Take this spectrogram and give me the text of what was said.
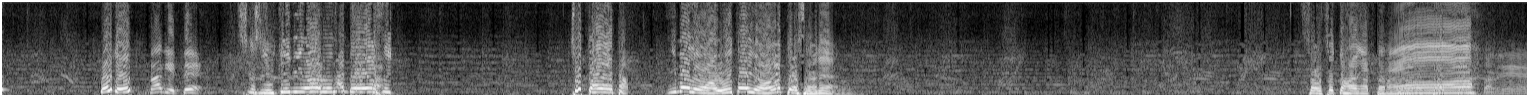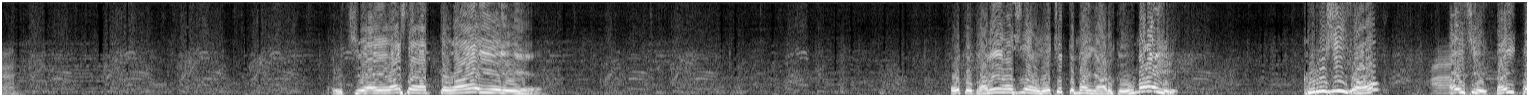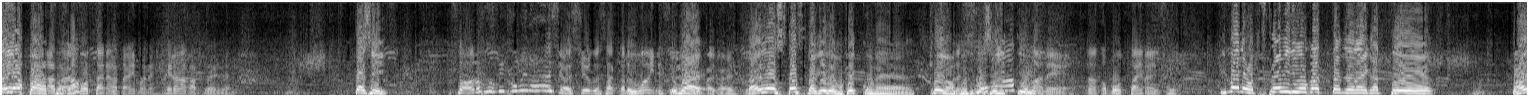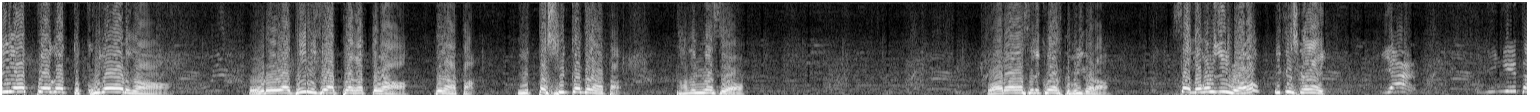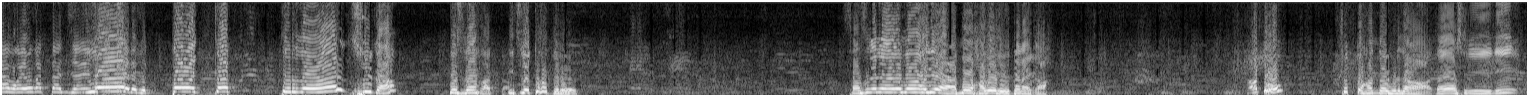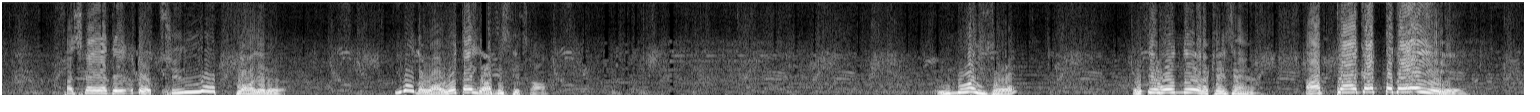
おっと投げてしかし受け身があるんで安いちょっと早かった。今のは上タイが上がってましたよね、そうちょっと早かったな。勝ったね打ち合いは下がったが有利。おっと画面端なのでちょっと前に歩く。うまい。苦しいぞ。ああいち大大アッパーだったかもったいなかったね。今ね減らなかったねだし。そうあの踏み込みの話はシュウ君さっきからうまいんですよ。うまい。大足立つだけでも結構ね剣は難しいってその後いうがね。なんかもったいないんですよ。今のはつかみでよかったんじゃないかっていう。大アッパーカットこだわるな。俺は出るぜアッパーカットが出なかった。言った瞬間出なかった。頼みますよ。笑わせに来なくてもいいから。さあ残り10秒行くしかないいいや逃げた方が良かったんじゃないやかーだから勝ってるのはシュウかですね。一度と勝ってる。さすがにあの場合ではもう波動で打たないか。あとちょっと反応遅れたが大足に差し替えが出る。おっと中アッパーが出る。今のは上タイガーミスですか？うまいぞ。お手本のような剣戦アッパーカットだい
